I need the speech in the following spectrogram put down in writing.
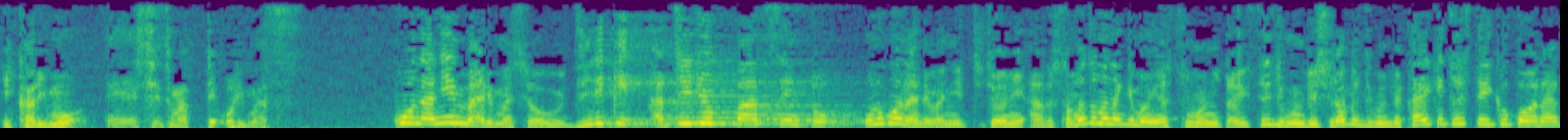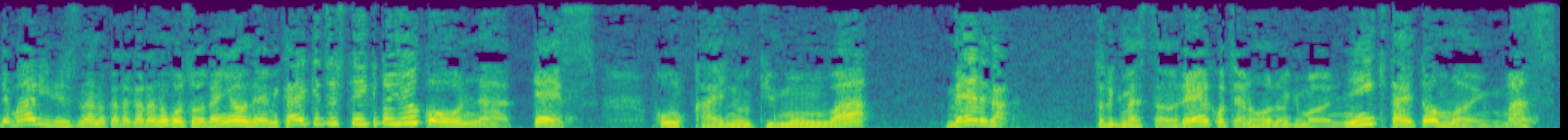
ー、怒りも、えー、静まっております。コーナーに参りましょう。自力80%。このコーナーでは日常にある様々な疑問や質問に対して自分で調べ自分で解決していくコーナーでもあり、リスナーの方からのご相談やお悩み解決していくというコーナーです。今回の疑問は、メールが届きましたので、こちらの方の疑問に行きたいと思います。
